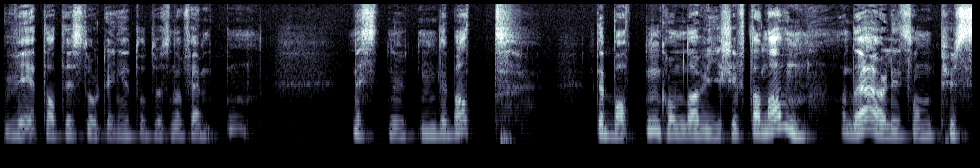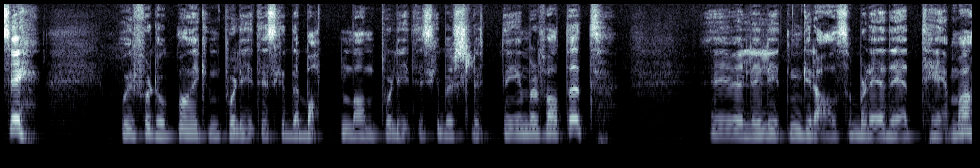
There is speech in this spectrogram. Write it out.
vedtatt i Stortinget i 2015. Nesten uten debatt. Debatten kom da vi skifta navn, og det er jo litt sånn pussig. Hvorfor tok man ikke den politiske debatten da den politiske beslutningen ble fattet? I veldig liten grad så ble det et tema.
